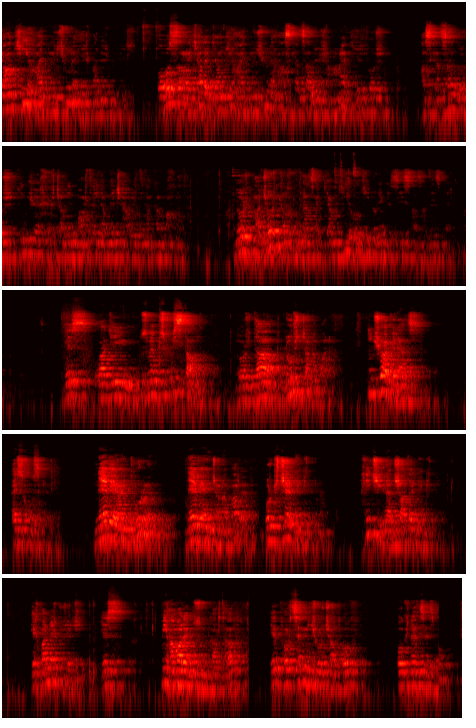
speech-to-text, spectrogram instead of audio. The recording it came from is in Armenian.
կյանքի հայտնությունը եղբայրներ Պողոս Սարաքյալը կյանքի հայտնությունը հասկացավ այն ժամանակ, երբ որ հասկացավ, որ ինքը խղճալի մարդը իր մեջ է հավետինական մահնատան։ Նոր հաջորդ գլխում դրած է կյանքի հոգի նորեկը զիս ազատեց բավարարից։ Ես ուղղակի ուզում եմ ցույց տալ, որ դա լուրջ ճանապարհ է։ Ինչու է գրած այս խոսքը Նեղ է այն դուրը, նեղ է այն ճանապարհը, որ քչերն են գտնում։ Քիչ չի գրած շատերն են գտնում։ Եղբայրներ քուրեր, ես մի համար եմ ուզում կարդալ եւ փորձեմ ինչ-որ չափով օգնել ձեզ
